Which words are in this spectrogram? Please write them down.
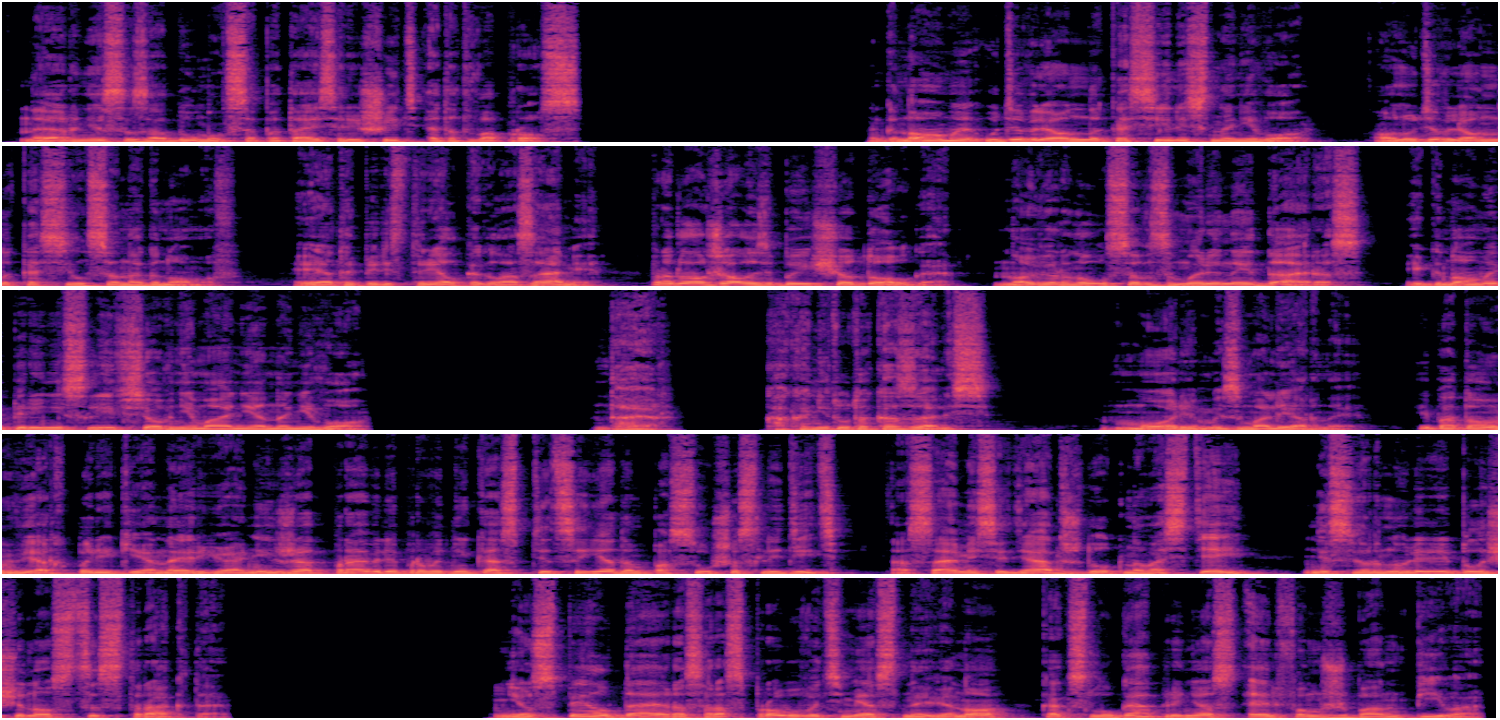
Нернис задумался, пытаясь решить этот вопрос. Гномы удивленно косились на него. Он удивленно косился на гномов. И эта перестрелка глазами продолжалась бы еще долго, но вернулся взмыленный Дайрос, и гномы перенесли все внимание на него. «Дайр, как они тут оказались?» морем из Малерны. И потом вверх по реке Энергию они же отправили проводника с птицеедом по суше следить, а сами сидят, ждут новостей, не свернули ли плащеносцы с тракта. Не успел Дайрос распробовать местное вино, как слуга принес эльфам жбан пива.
